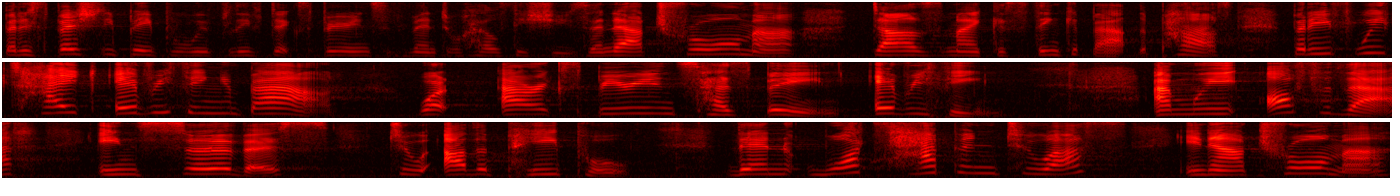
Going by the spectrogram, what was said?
but especially people with lived experience of mental health issues. And our trauma does make us think about the past. But if we take everything about what our experience has been, everything, and we offer that in service to other people, then what's happened to us in our trauma,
